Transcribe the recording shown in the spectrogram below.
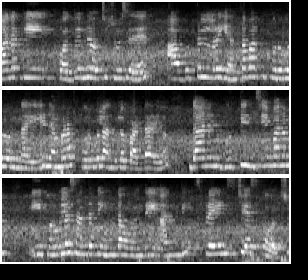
మనకి పొద్దున్నే వచ్చి చూసేదే ఆ బుట్టల్లో ఎంతవరకు పురుగులు ఉన్నాయి ఏ నెంబర్ ఆఫ్ పురుగులు అందులో పడ్డాయో దానిని గుర్తించి మనం ఈ పురుగుల సంతతి ఇంత ఉంది అన్ని స్ప్రేయింగ్స్ చేసుకోవచ్చు.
